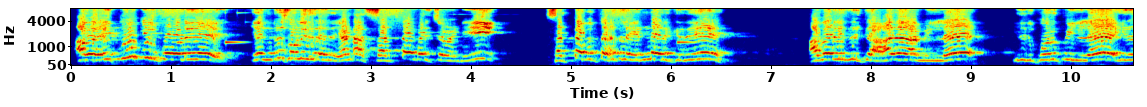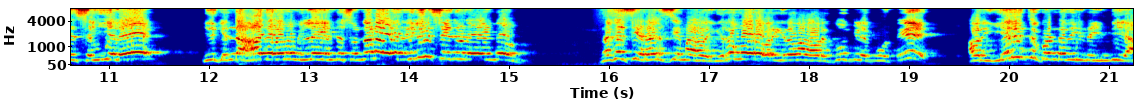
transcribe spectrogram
அவரை தூக்கில் போடு என்று சொல்லுகிறது. ஏன்னா சட்டம் படிச்ச வேண்டி? சட்ட புத்தகத்துல என்ன இருக்குது? அவர் இதுக்கு ஆதாரம் இல்லை இதுக்கு பொறுப்பு இல்லை இதை செய்யல இதுக்கு எந்த ஆதாரமும் இல்லை என்று சொன்னால் அவரை ரிலீஸ் செய்து விட வேண்டும். ரகசிய ரகசியமாக இரவோடு அவர் இரவாக அவரை தூக்கில போட்டு அவரை எரித்து கொண்டது இந்த இந்தியா.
